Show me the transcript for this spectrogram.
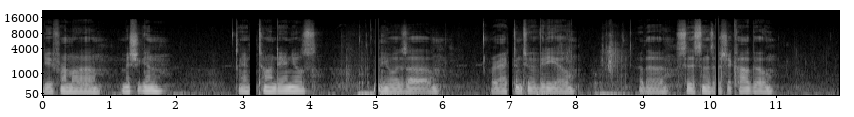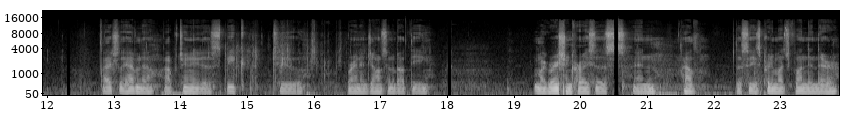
Dude from uh, Michigan, Anton Daniels. He was uh, reacting to a video of the citizens of Chicago actually having the opportunity to speak to Brandon Johnson about the migration crisis and how the city's pretty much funding their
